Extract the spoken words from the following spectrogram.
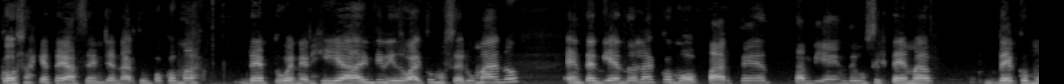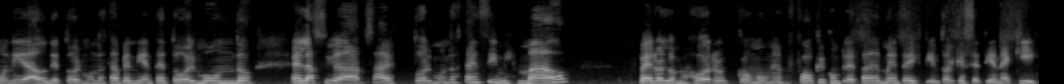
cosas que te hacen llenarte un poco más de tu energía individual como ser humano, entendiéndola como parte también de un sistema de comunidad donde todo el mundo está pendiente de todo el mundo. En la ciudad, ¿sabes? Todo el mundo está ensimismado, pero a lo mejor con un enfoque completamente distinto al que se tiene aquí.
